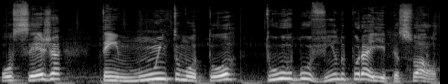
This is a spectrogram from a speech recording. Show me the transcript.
Ou seja, tem muito motor turbo vindo por aí, pessoal.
